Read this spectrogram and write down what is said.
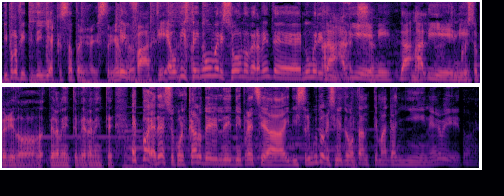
i profitti degli extraterrestri. Capito? infatti, e ho visto i numeri, sono veramente numeri da Mannaggia. alieni, da Ma alieni. In questo periodo veramente, veramente. E poi adesso col calo dei, dei prezzi ai distributori si vedono tante magagnine, capito?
